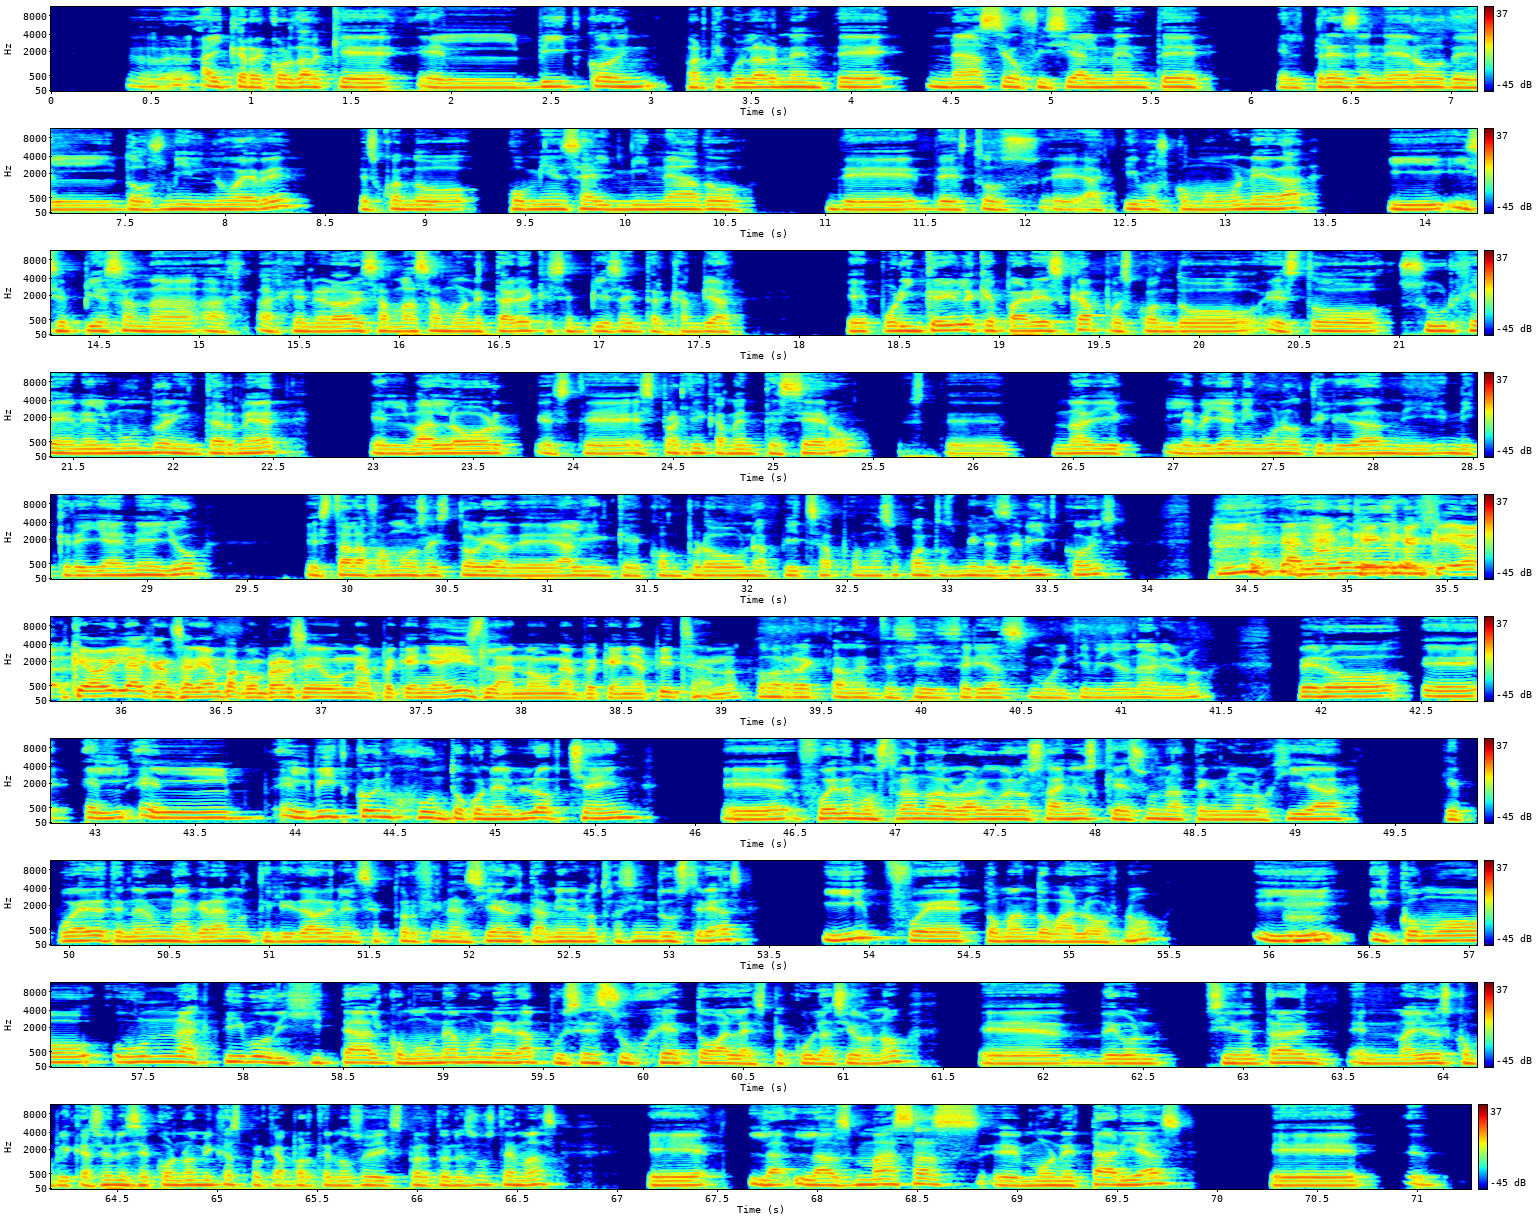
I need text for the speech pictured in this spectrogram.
hay que recordar que el Bitcoin particularmente nace oficialmente el 3 de enero del 2009. Es cuando comienza el minado de, estos eh, activos como moneda y, se empiezan a, generar esa masa monetaria que se empieza a intercambiar. Eh, por increíble que parezca, pues cuando esto surge en el mundo, en Internet, el valor este, es prácticamente cero. Este, nadie le veía ninguna utilidad ni, ni, creía en ello. Está la famosa historia de alguien que compró una pizza por no sé cuántos miles de bitcoins. Y a lo largo que, de los... que, hoy le alcanzarían para comprarse una pequeña isla, no una pequeña pizza, ¿no? Correctamente, sí, serías multimillonario, ¿no? Pero eh, el, el, el, bitcoin junto con el blockchain eh, fue demostrando a lo largo de los años que es una tecnología que puede tener una gran utilidad en el sector financiero y también en otras industrias, y fue tomando valor, ¿no? Y, y, como un activo digital, como una moneda, pues es sujeto a la especulación, ¿no? Eh, digo, sin entrar en, mayores complicaciones económicas, porque aparte no soy experto en esos temas, eh, las masas eh, monetarias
